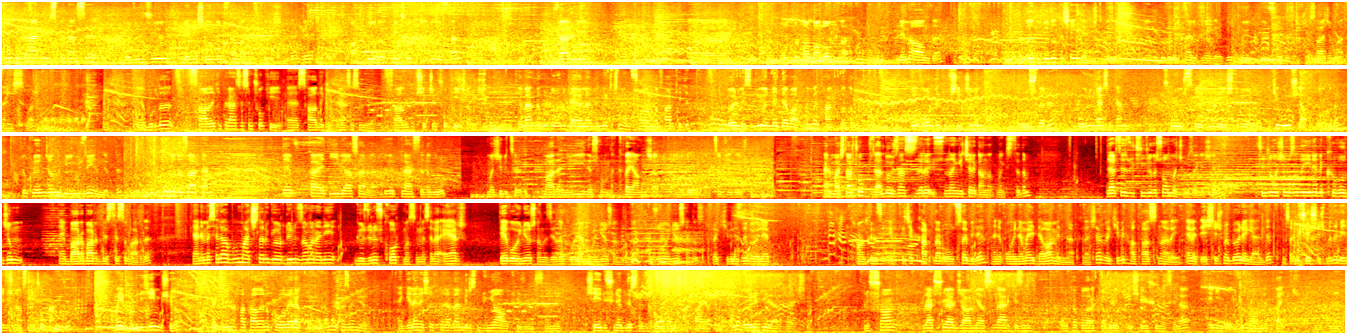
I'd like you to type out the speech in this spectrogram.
Ama burada her nispetense oduncuyu kulenin şeyinde tutamadı girişinde ve attığı öfke çok iyiydi. O yüzden güzel bir e, dondurma balonla kulemi aldı. Burada da şey demiştim. Hani, ya, bunu kaybetmeye gerek yok. Büyük büyüsü. İşte sadece madencisi var. Ee, burada sağdaki prensesim çok iyi. Ee, sağdaki prensesim diyorum. Sağdaki fişekçim çok iyi çalıştı. Ve ben de burada onu değerlendirmek için onu son anda fark edip ölmesin diye önüne dev attım ve tankladım. Ve oradaki fişekçimin vuruşları oyunun gerçekten çoğu seyrini değiştiriyordu. İki vuruş yaptı orada. Ve kulenin canını 1100'e indirdi. Burada da zaten e, dev gayet iyi bir hasar verdi ve prensle de vurup maçı bitirdik. Madenci yine son dakikada yanlış attı ama doğru atsa bir şey. Yani maçlar çok güzeldi. O yüzden sizlere üstünden geçerek anlatmak istedim. Dilerseniz üçüncü ve son maçımıza geçelim. Üçüncü maçımızda da yine bir kıvılcım e, barbar destesi vardı. Yani mesela bu maçları gördüğünüz zaman hani gözünüz korkmasın. Mesela eğer dev oynuyorsanız ya da golem oynuyorsanız ya da kuzu oynuyorsanız rakibinizde böyle tankınızı eritecek kartlar olsa bile hani oynamaya devam edin arkadaşlar. Rakibin hatasını arayın. Evet eşleşme böyle geldi. Mesela 3 eşleşmede benim için aslında çok anti. Ama yapabileceğim bir şey yok. Rakibin hatalarını kovalayarak oynuyorum ve kazanıyorum. Yani gelen eşleşmelerden birisi dünya 600'üncüsü. Hani şeyi düşünebilirsiniz bu adam hiç hata yapmıyor. Ama öyle değil arkadaşlar. Hani şu an Clash Royale camiasında herkesin ortak olarak kabul ettiği şey şu mesela. En iyi oyuncu Muhammed Light'tir. Yani bunu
